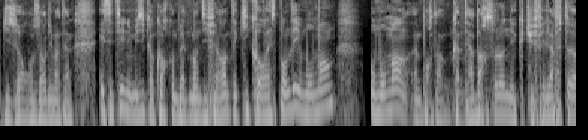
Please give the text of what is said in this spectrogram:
10 heures, 11 heures du matin. Et c'était une musique encore complètement différente et qui correspondait au moment au moment important, quand tu es à Barcelone et que tu fais l'after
